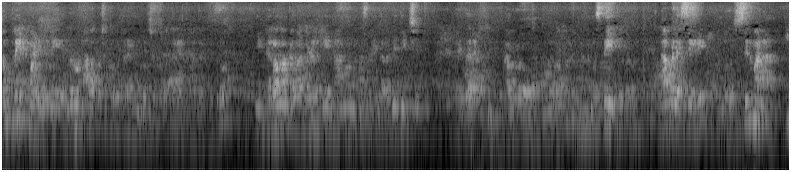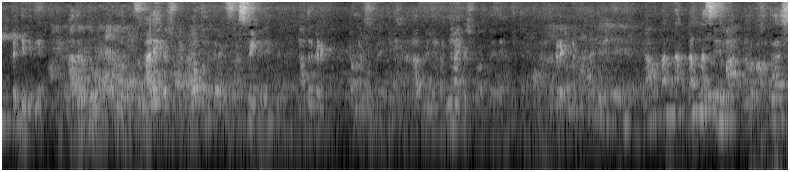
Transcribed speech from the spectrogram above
ಕಂಪ್ಲೀಟ್ ಮಾಡಿದ್ದೀನಿ. ಎಲ್ಲರೂ ನಾಲ್ಕು ವರ್ಷ ತಗೋತಾರೆ, ಮೂರು ವರ್ಷ ತಗೋತಾರೆ ಅಂತ ಮಾತಾಡ್ತಿದ್ರು. ಈ ಕರೋನಾ ಕಲಾಟಗಳಲ್ಲಿ ನಾನು ನನ್ನ ಸ್ನೇಹಿತ ರವಿ ದೀಕ್ಷಿತ್ ಇದ್ದಾರೆ. ಅವರು ನಮ್ಮ ಸ್ನೇಹಿತರುಗಳು ನಾವೆಲ್ಲ ಸೇರಿ ಒಂದು ಸಿನಿಮಾನ ಕಟ್ಟಿದ್ದೀವಿ. ಅದರದ್ದು ನಾಳೆ ಶೂಟಿಂಗ್ ಮೂವತ್ತೊಂದು ತಾರೀಕು ಪ್ರೆಸ್ ಮೀಟ್ ಇದೆ. ನಾನು ಅದರ ಕಡೆ ಗಮನ ಕೊಡ್ತಾ ಇದ್ದೀನಿ. ಅದಾದ್ಮೇಲೆ ರಂಗನಾಯಕ ಶುರುವಾಗ್ತಾ ಇದೆ ಹತ್ತು ತಾರೀಕು ಅದ್ರ ಕಡೆ ಗಮನ ಕೊಡ್ತಾ ಇದ್ದೀನಿ. ನಾನು ನನ್ನ ನನ್ನ ಸಿನಿಮಾ ನಾನೊಬ್ಬ ಹತಾಶ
